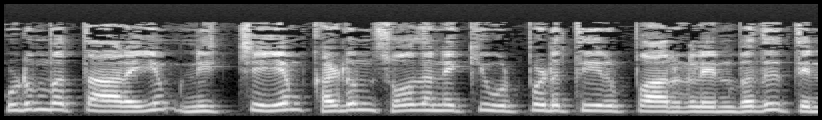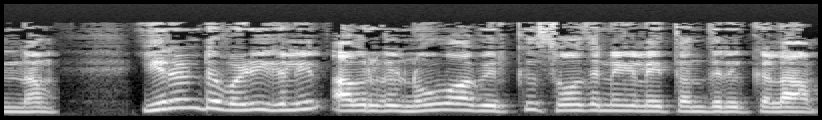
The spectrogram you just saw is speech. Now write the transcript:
குடும்பத்தாரையும் நிச்சயம் கடும் சோதனைக்கு உட்படுத்தியிருப்பார்கள் என்பது திண்ணம். இரண்டு வழிகளில் அவர்கள் நோவாவிற்கு சோதனைகளை தந்திருக்கலாம்.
